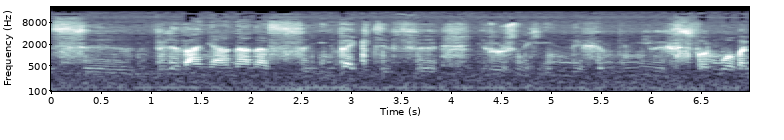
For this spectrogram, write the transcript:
z wylewania na nas inwektyw i różnych innych miłych sformułowań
